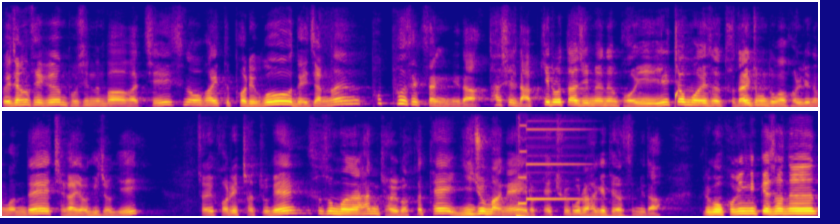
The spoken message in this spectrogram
외장색은 보시는 바와 같이 스노우 화이트 펄이고 내장은 토프 색상입니다. 사실 납기로 따지면 거의 1.5에서 2달 정도가 걸리는 건데 제가 여기저기 저희 거래처 쪽에 수소문을 한 결과 끝에 2주 만에 이렇게 출고를 하게 되었습니다. 그리고 고객님께서는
